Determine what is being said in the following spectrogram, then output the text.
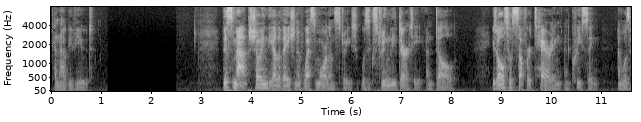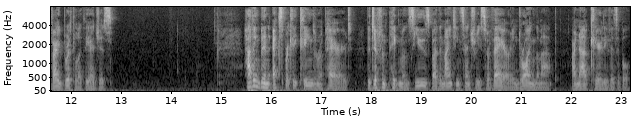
can now be viewed. This map showing the elevation of Westmoreland Street was extremely dirty and dull. It also suffered tearing and creasing and was very brittle at the edges. Having been expertly cleaned and repaired, the different pigments used by the 19th century surveyor in drawing the map are now clearly visible.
